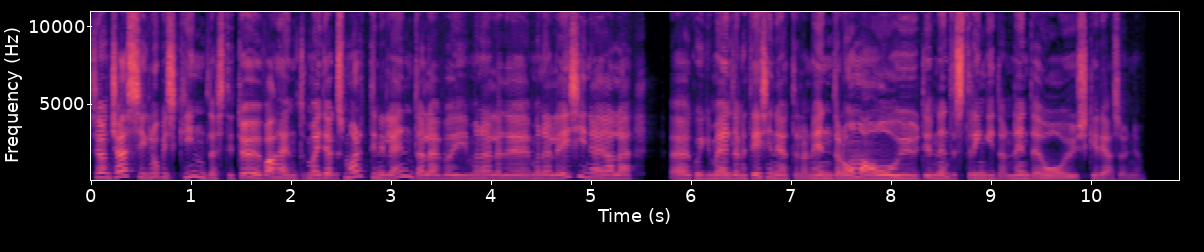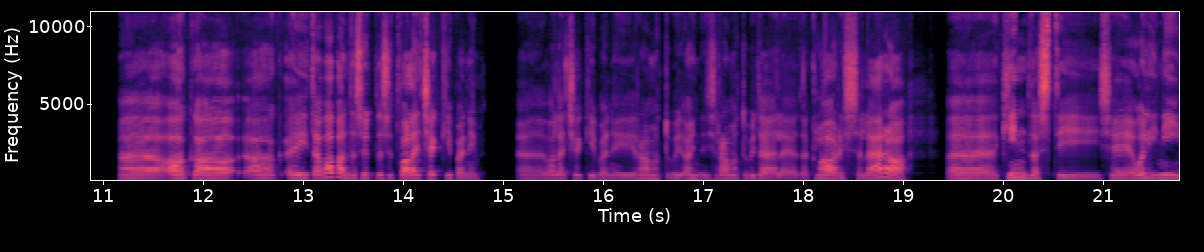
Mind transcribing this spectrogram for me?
see on džässiklubis kindlasti töövahend, ma ei tea, kas Martinile endale või mõnele, mõnele esinejale Äh, kuigi ma eeldan, et esinejatel on endal oma OÜ-d ja nende stringid on nende OÜ-s kirjas, on ju. Aga ei, ta vabandas, ütles, et vale tšeki pani, vale tšeki pani raamatu, andis raamatupidajale ja ta klaaris selle ära. Kindlasti see oli nii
